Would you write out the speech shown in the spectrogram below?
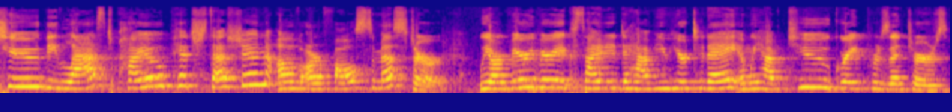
to the last PIO pitch session of our fall semester. We are very, very excited to have you here today, and we have two great presenters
